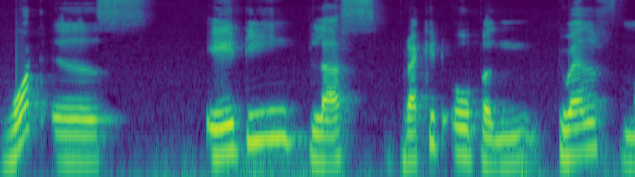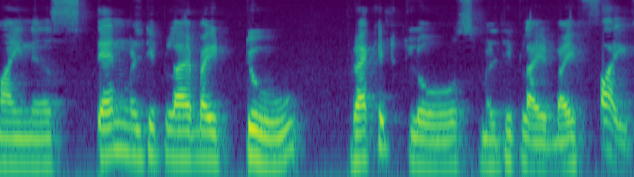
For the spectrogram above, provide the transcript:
What is 18 plus bracket open 12 minus 10 multiplied by 2 bracket close multiplied by 5.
